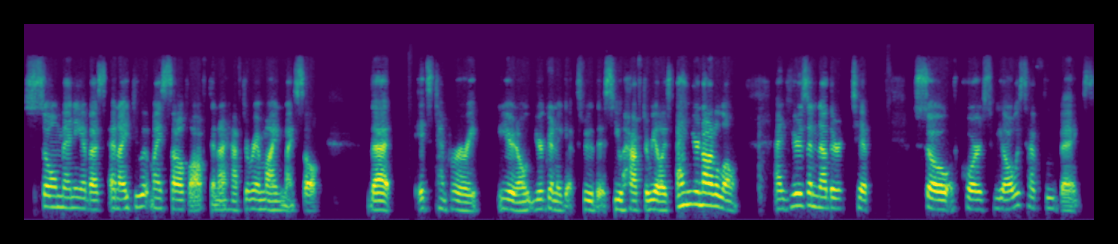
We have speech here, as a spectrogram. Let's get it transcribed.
So many of us and i do it myself often i have to remind myself that it's temporary. You know you're going to get through this. You have to realize and you're not alone. And here's another tip. So of course we always have food banks.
